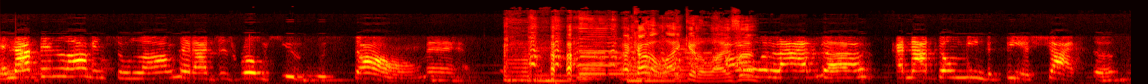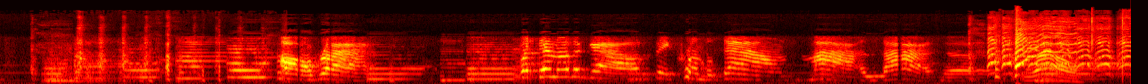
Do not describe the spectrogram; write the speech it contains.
and I've been longing so long that I just wrote you a song, man. I kind of like it, Eliza. Oh, Eliza. And I don't mean to be a shyster. All right. But them other gals, they crumble down my Eliza. Wow.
